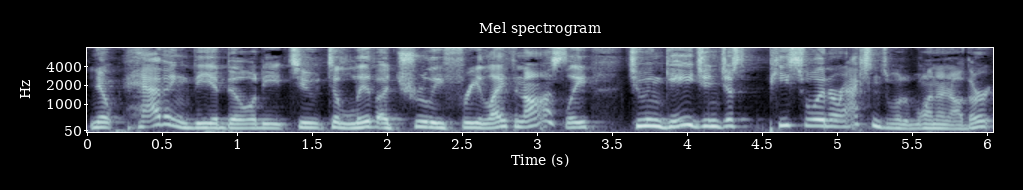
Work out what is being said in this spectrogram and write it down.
you know having the ability to to live a truly free life and honestly to engage in just peaceful interactions with one another.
